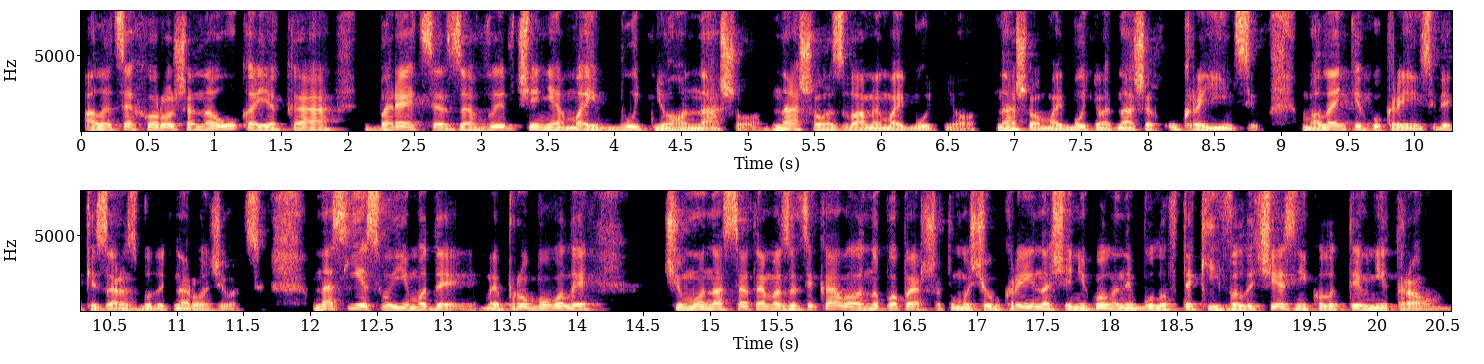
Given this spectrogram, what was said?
але це хороша наука, яка береться за вивчення майбутнього нашого, нашого з вами майбутнього, нашого майбутнього наших українців, маленьких українців, які зараз будуть народжуватися. У нас є свої моделі. Ми пробували Чому нас ця тема зацікавила? Ну, по-перше, тому що Україна ще ніколи не була в такій величезній колективній травмі.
